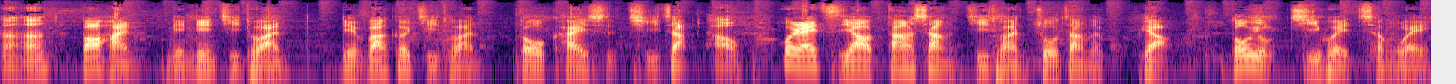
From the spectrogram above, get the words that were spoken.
啊哈，包含联电集团、联发科集团都开始齐涨。好，未来只要搭上集团做账的股票，都有机会成为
